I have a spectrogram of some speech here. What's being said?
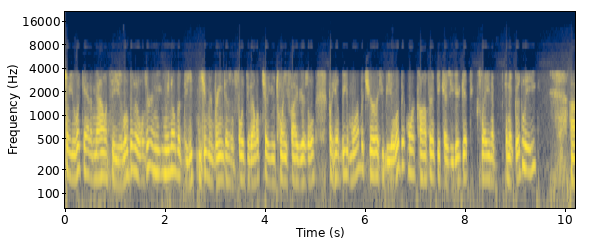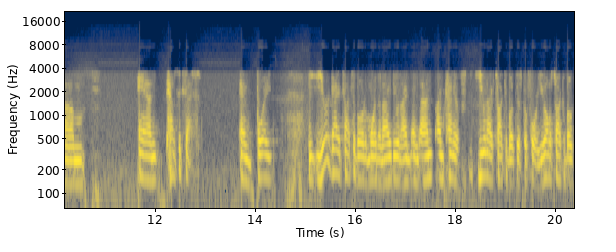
so you look at him now and say he's a little bit older, and we know that the human brain doesn't fully develop till you're 25 years old. But he'll be more mature. He'll be a little bit more confident because he did get to play in a, in a good league, um, and have success. And boy, you're a guy who talks about it more than I do, and I'm, I'm, I'm kind of. You and I have talked about this before. You always talk about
